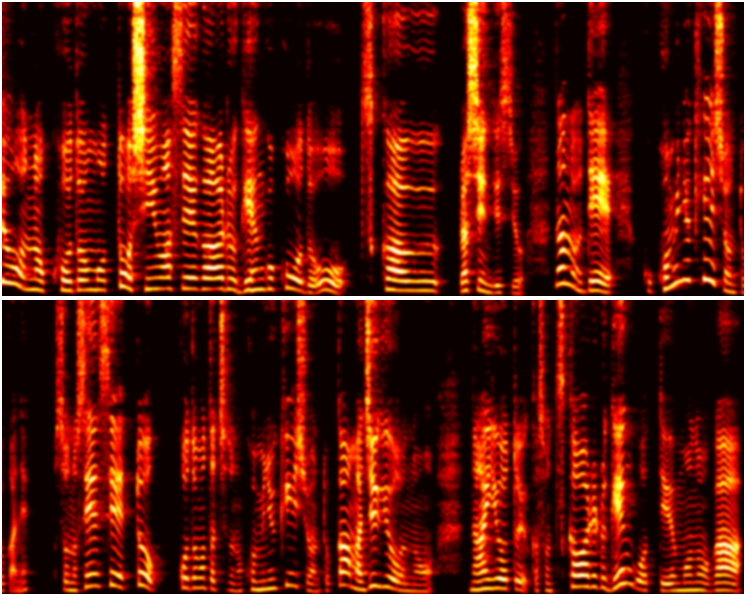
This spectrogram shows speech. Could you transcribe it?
上の子供と親和性がある言語コードを使うらしいんですよ。なので、こうコミュニケーションとかね、その先生と子供たちとのコミュニケーションとか、まあ、授業の内容というか、その使われる言語っていうものが、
